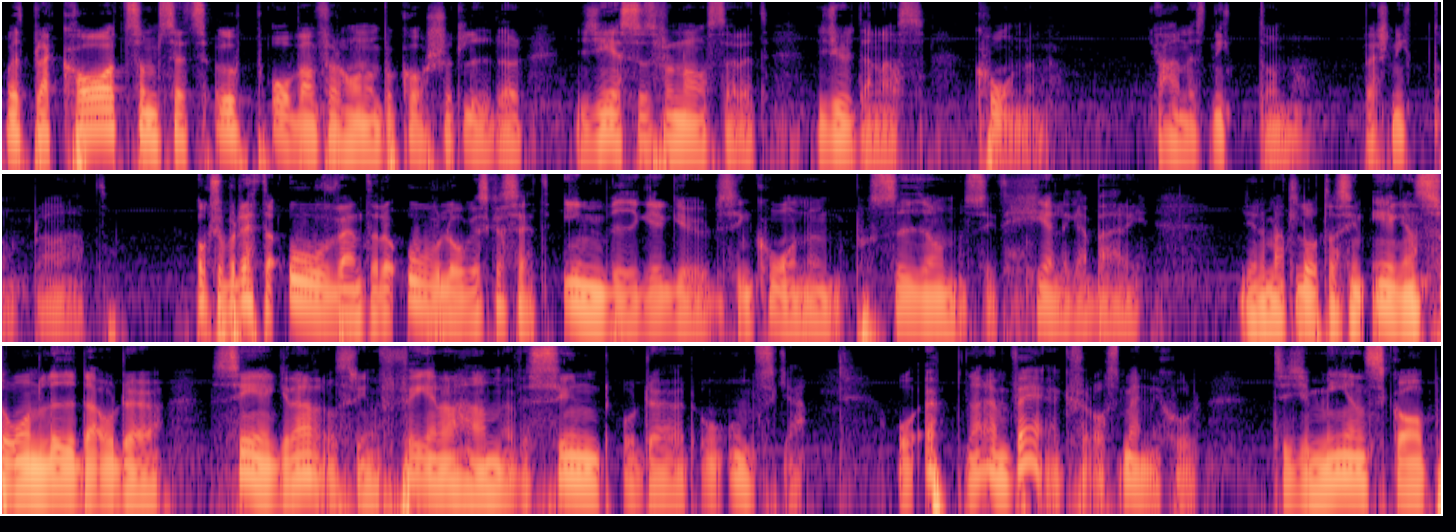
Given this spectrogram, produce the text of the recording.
Och ett plakat som sätts upp ovanför honom på korset lyder Jesus från Nasaret, judarnas konung. Johannes 19, vers 19 bland annat. Också på detta oväntade och ologiska sätt inviger Gud sin konung på Sion, sitt heliga berg, genom att låta sin egen son lida och dö, segrar och triumferar han över synd och död och ondska och öppnar en väg för oss människor till gemenskap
